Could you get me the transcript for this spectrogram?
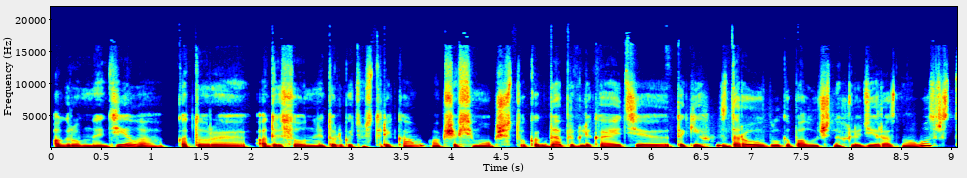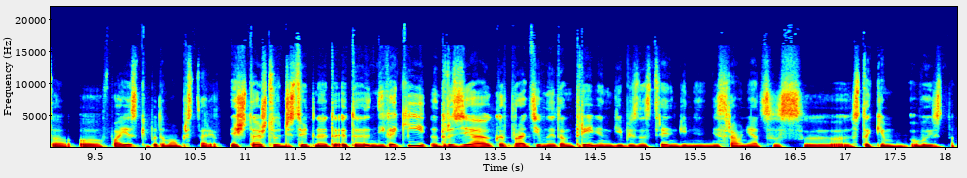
огромное дело, которое адресовано не только этим старикам, а вообще всему обществу, когда привлекаете таких здоровых, благополучных людей разного возраста э, в поездки по домам престарелых. Я считаю, что действительно это, это никакие, друзья, корпоративные там тренинги, бизнес-тренинги не, не сравнятся с, с таким выездом.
